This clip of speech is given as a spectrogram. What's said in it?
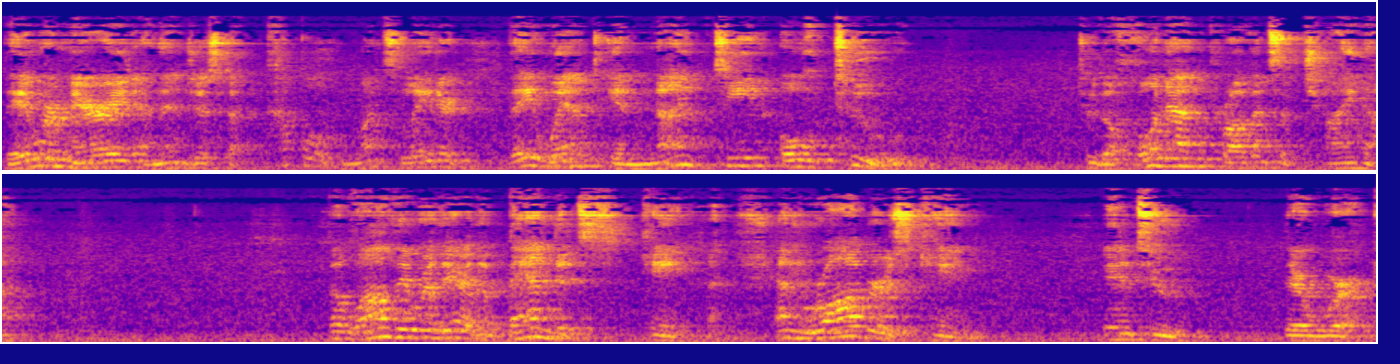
they were married, and then just a couple months later, they went in 1902 to the Hunan province of China. But while they were there, the bandits came and robbers came into their work.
